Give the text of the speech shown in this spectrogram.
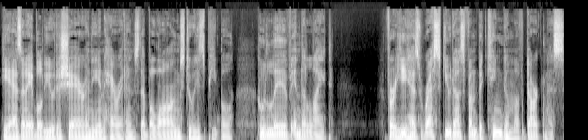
He has enabled you to share in the inheritance that belongs to his people, who live in the light. For he has rescued us from the kingdom of darkness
